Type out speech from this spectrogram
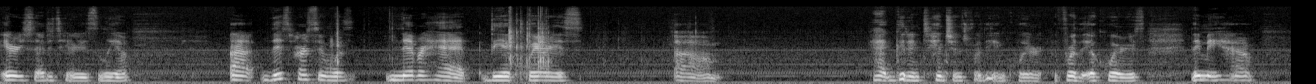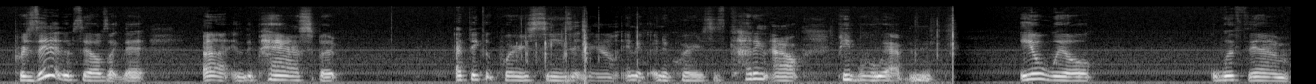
Aries, Sagittarius, Leo. Uh, this person was never had the Aquarius um, had good intentions for the Aquarius, for the Aquarius. They may have presented themselves like that uh, in the past, but I think Aquarius sees it now, and, and Aquarius is cutting out people who have ill will with them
